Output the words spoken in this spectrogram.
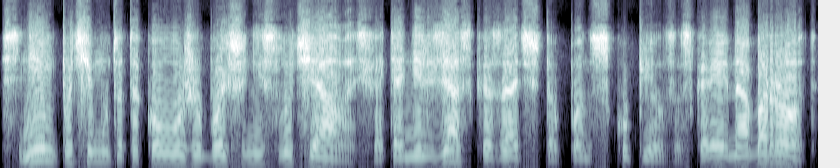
с ним почему-то такого уже больше не случалось, хотя нельзя сказать, чтоб он скупился, скорее наоборот.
